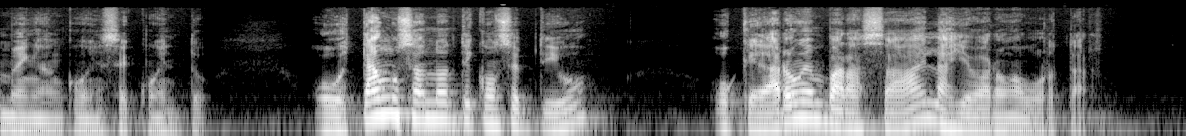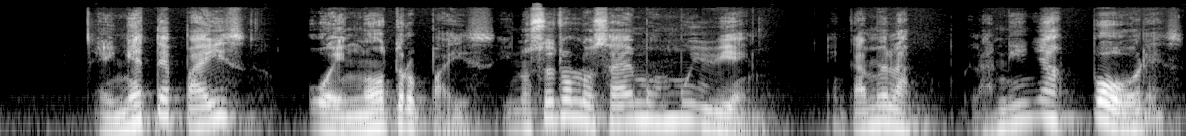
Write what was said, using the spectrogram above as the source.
No vengan con ese cuento. O están usando anticonceptivos o quedaron embarazadas y las llevaron a abortar. En este país o en otro país. Y nosotros lo sabemos muy bien cambio, las, niñas pobres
